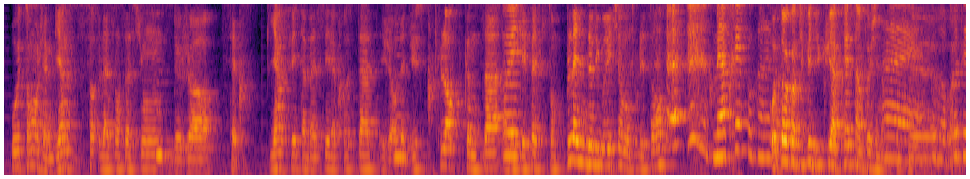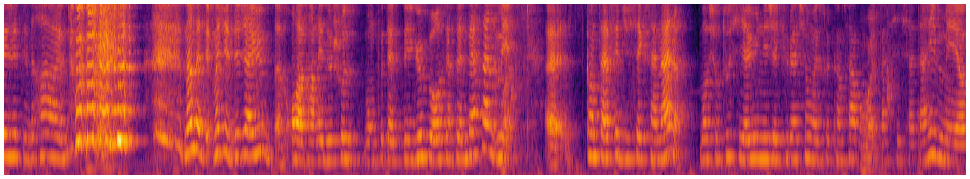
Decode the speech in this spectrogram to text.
autant j'aime bien le la sensation Mm. de genre c'est bien fait tabasser la prostate et genre Mm. d'être juste plorp comme ça Oui. avec les fesses qui sont pleines de lubrifiant dans tous les sens. Mais après, il faut quand même. Autant quand tu fais du cul après, c'est un peu gênant. Ouais, Donc, euh, pour ouais. protéger tes draps et tout. non, parce que moi j'ai déjà eu, on va parler de choses, bon, peut-être dégueu pour certaines personnes, mais Ouais. euh, quand t'as fait du sexe anal, bon, surtout s'il y a eu une éjaculation ou des trucs comme ça, bon, je sais pas si ça t'arrive, mais euh,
